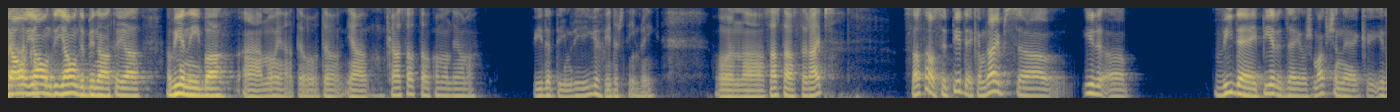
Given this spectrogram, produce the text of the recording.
Jau, vairāk? jaun, jaundibinātajā vienībā Ā, nu jā, tev, tev, jā, kā sauc tavu komandu jauno? Feeder Team Rīga. Vidurtīm Rīga. Un uh, sastāvs ir Raips. Sastāvs ir pietiekami raips. ā, Ir ā, vidēji pieredzējuši makšķernieki, ir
